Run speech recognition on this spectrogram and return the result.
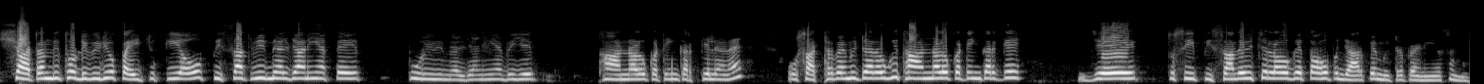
ਸ਼ਾਟਨ ਦੀ ਤੁਹਾਡੀ ਵੀਡੀਓ ਪਈ ਚੁੱਕੀ ਆ, ਉਹ ਪੀਸਾਂ 'ਚ ਵੀ ਮਿਲ ਜਾਣੀ ਹੈ ਤੇ ਪੂਰੀ ਵੀ ਮਿਲ ਜਾਣੀ ਹੈ ਵੀ ਜੇ ਥਾਣ ਨਾਲੋਂ ਕਟਿੰਗ ਕਰਕੇ ਲੈਣਾ ਉਹ 60 ਰੁਪਏ ਮੀਟਰ ਰਹੂਗੀ ਥਾਣ ਨਾਲੋਂ ਕਟਿੰਗ ਕਰਕੇ। ਜੇ ਤੁਸੀਂ ਪੀਸਾਂ ਦੇ ਵਿੱਚ ਲਓਗੇ ਤਾਂ ਉਹ 50 ਰੁਪਏ ਮੀਟਰ ਪੈਣੀ ਹੈ ਤੁਹਾਨੂੰ।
